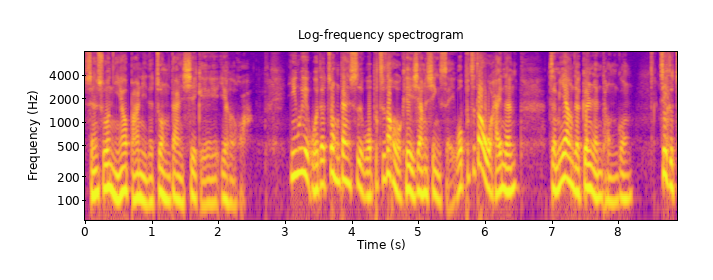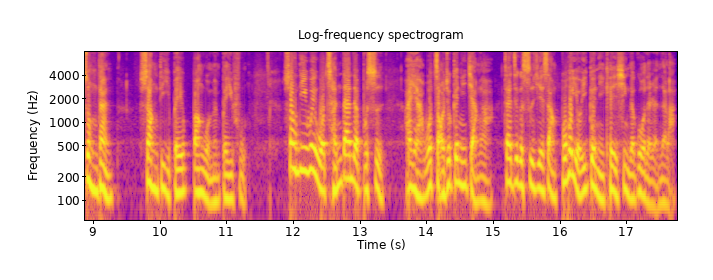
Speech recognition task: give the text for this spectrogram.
神说你要把你的重担卸给耶和华，因为我的重担是我不知道我可以相信谁，我不知道我还能怎么样的跟人同工，这个重担上帝背帮我们背负。上帝为我承担的不是，哎呀，我早就跟你讲啦，在这个世界上不会有一个你可以信得过的人的啦，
